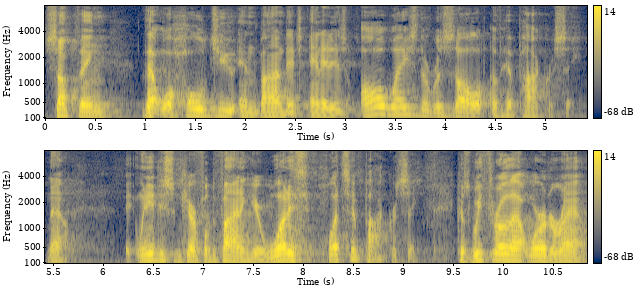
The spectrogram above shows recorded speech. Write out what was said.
Something that will hold you in bondage, and it is always the result of hypocrisy. Now, we need to do some careful defining here. What is what's hypocrisy? Because we throw that word around,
